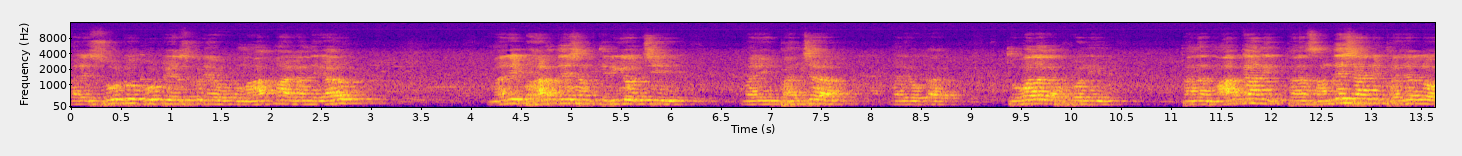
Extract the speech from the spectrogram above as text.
మరి సూటు బూటు వేసుకునే ఒక మహాత్మా గాంధీ గారు మరి భారతదేశం తిరిగి వచ్చి మరి పంచ మరి ఒక తువాల కప్పుకొని తన మార్గాన్ని తన సందేశాన్ని ప్రజల్లో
